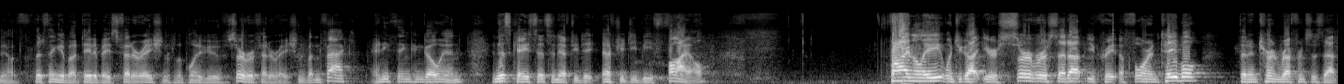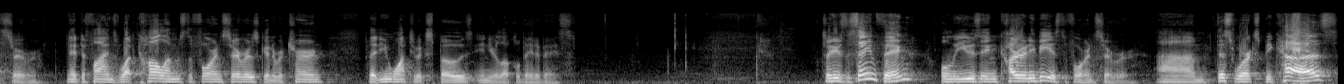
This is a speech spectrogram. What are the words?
You know, they're thinking about database federation from the point of view of server federation, but in fact, anything can go in. In this case, it's an FGD, FGDB file. Finally, once you got your server set up, you create a foreign table that in turn references that server. And it defines what columns the foreign server is going to return that you want to expose in your local database. So here's the same thing, only using CartoDB as the foreign server. Um, this works because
